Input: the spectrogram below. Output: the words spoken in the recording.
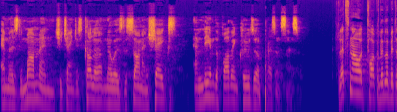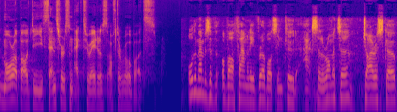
Emma is the mum, and she changes color. Noah is the son and shakes. And Liam, the father, includes a presence sensor. So let's now talk a little bit more about the sensors and actuators of the robots. All the members of, of our family of robots include accelerometer, gyroscope,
